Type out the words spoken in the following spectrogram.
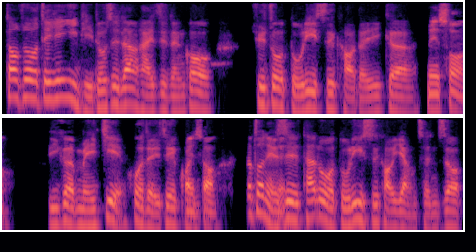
到最后这些议题都是让孩子能够去做独立思考的一个，没错，一个媒介或者一些管道。那重点是他如果独立思考养成之后，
